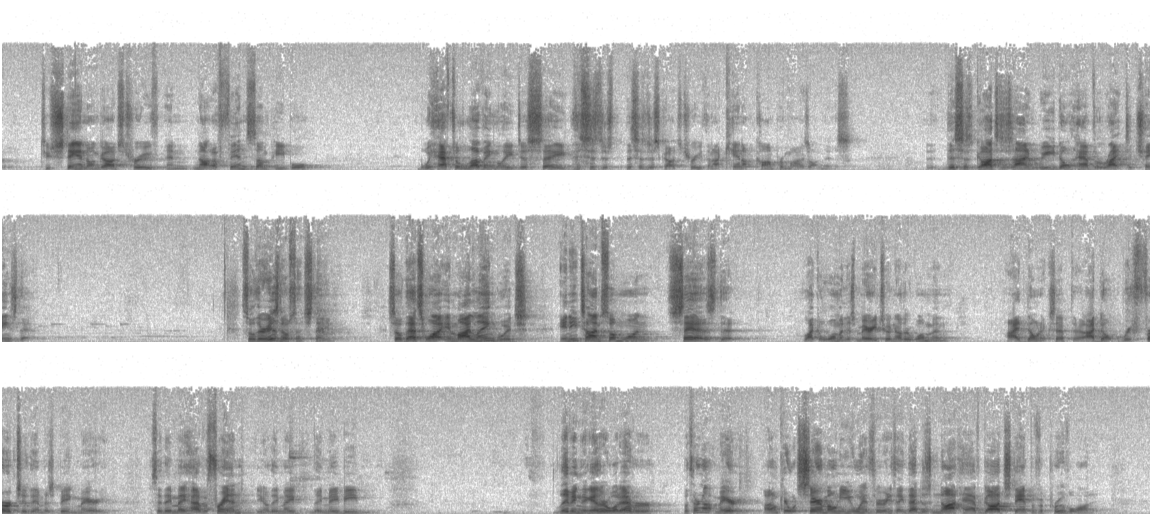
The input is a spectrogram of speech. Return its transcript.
to stand on God's truth and not offend some people. We have to lovingly just say, this is just, this is just God's truth, and I cannot compromise on this. This is God's design. We don't have the right to change that. So there is no such thing. So that's why, in my language, anytime someone says that, like a woman is married to another woman, I don't accept that. I don't refer to them as being married. So they may have a friend, you know, they may, they may be living together or whatever, but they're not married. I don't care what ceremony you went through or anything, that does not have God's stamp of approval on it.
